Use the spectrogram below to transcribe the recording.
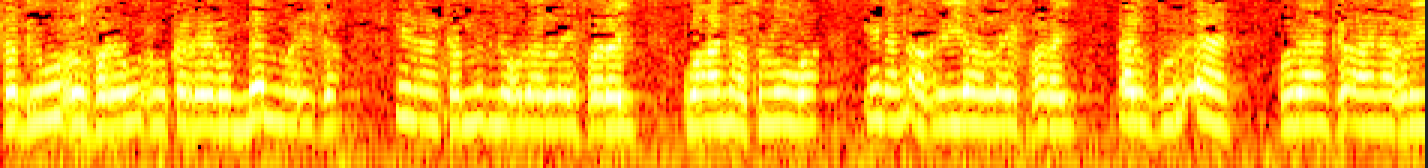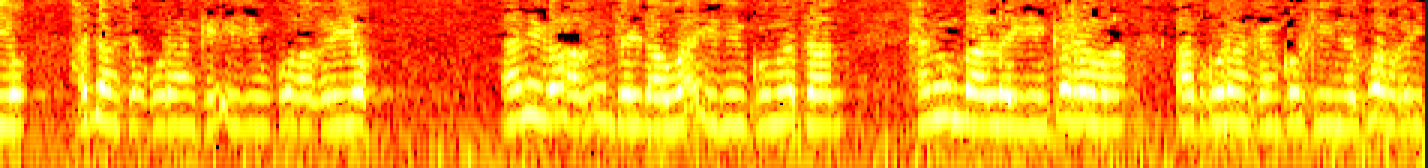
فبوحو فروحو كربا مل مرسا. ان ان كمد نغدو الله فري. وأنا اصلوه ان ان أغريا الله فري. القرآن. قرآنك أنا أغريو. حدا انسى قرآنك ايدي انكو أغريو. أنا أنيق أخرين تيدا وعيدين كمتال حنون بالليين كربا أد قرآن كان كوركي إنك وغري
